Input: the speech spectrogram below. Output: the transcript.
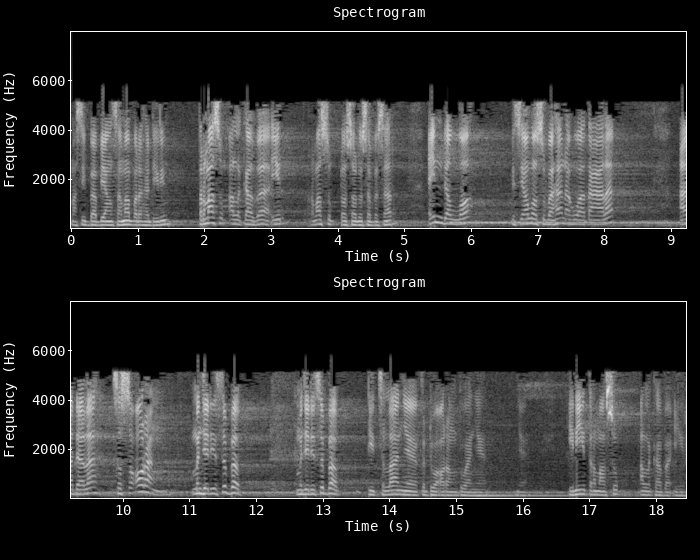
Masih bab yang sama para hadirin. Termasuk al-kabair termasuk dosa-dosa besar. Indallah sisi Allah Subhanahu wa taala adalah seseorang menjadi sebab menjadi sebab dicelanya kedua orang tuanya. Ya. ini termasuk al-kabair.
